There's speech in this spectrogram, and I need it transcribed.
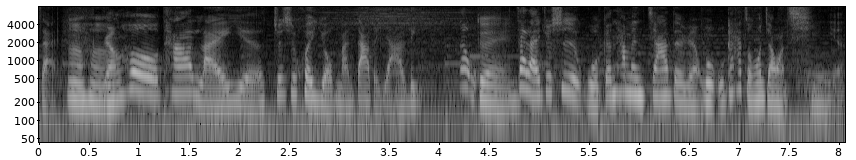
在。嗯哼。然后他来，也就是会有蛮大的压力。那对，再来就是我跟他们家的人，我我跟他总共交往七年。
